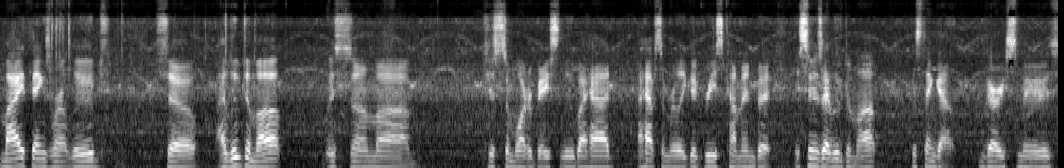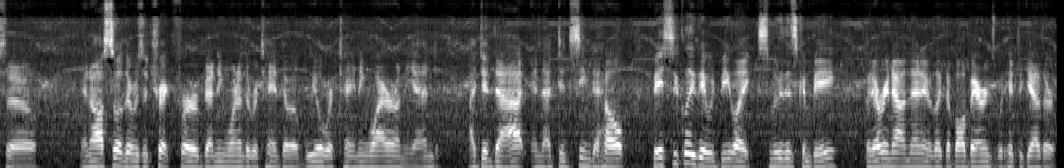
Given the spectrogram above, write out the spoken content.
my things weren't lubed. So, I lubed them up with some, um, just some water-based lube I had. I have some really good grease coming, but as soon as I lubed them up, this thing got very smooth. So, and also there was a trick for bending one of the retain, the wheel retaining wire on the end. I did that, and that did seem to help. Basically, they would be like smooth as can be, but every now and then it was like the ball bearings would hit together.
